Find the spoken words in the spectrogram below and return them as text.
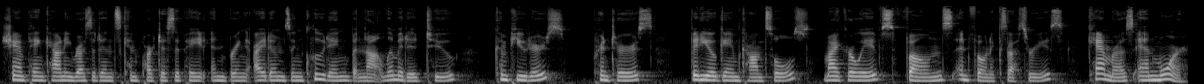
Champaign County residents can participate and bring items including, but not limited to, computers, printers, video game consoles, microwaves, phones, and phone accessories, cameras, and more.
